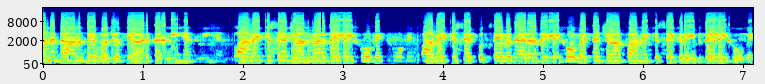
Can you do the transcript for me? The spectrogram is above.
ਅਨਦਾਨ ਦੇ ਵਜੋਂ ਤਿਆਰ ਕਰਨੀ ਹੈ। ਭਾਵੇਂ ਕਿਸੇ ਜਾਨਵਰ ਦੇ ਲਈ ਹੋਵੇ, ਭਾਵੇਂ ਕਿਸੇ ਕੁੱਤੇ ਵਗੈਰਾ ਦੇ ਲਈ ਹੋਵੇ ਤੇ ਜਾਂ ਭਾਵੇਂ ਕਿਸੇ ਗਰੀਬ ਦੇ ਲਈ ਹੋਵੇ,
